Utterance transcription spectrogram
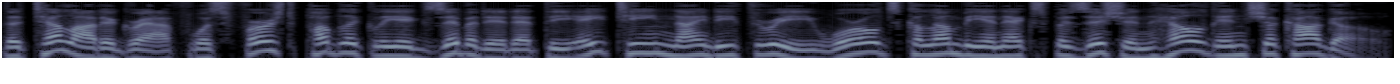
The telautograph was first publicly exhibited at the 1893 World's Columbian Exposition held in Chicago.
